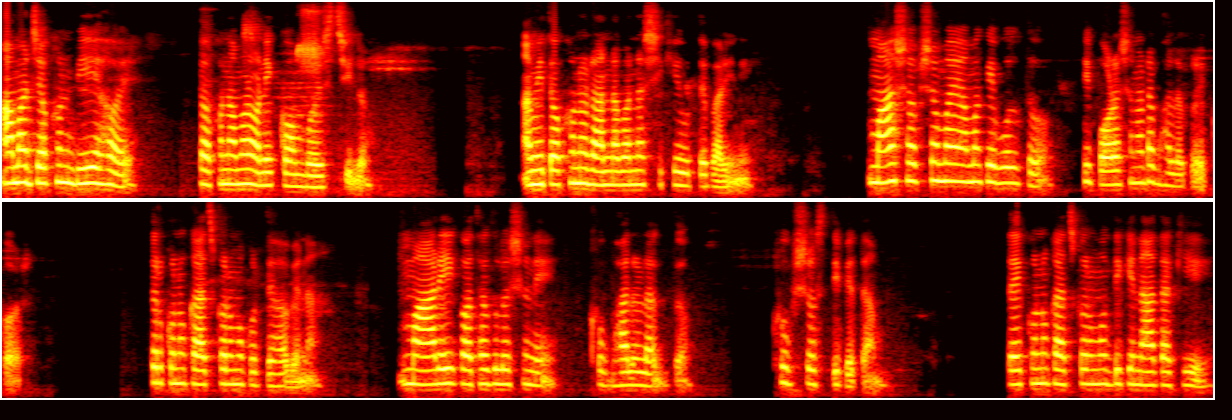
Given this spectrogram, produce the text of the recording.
আমার যখন বিয়ে হয়, তখন আমার অনেক কম বয়স ছিল। আমি তখনও রান্না বান্না শিখে উঠতে পারিনি। মা সবসময় আমাকে বলতো, তুই পড়াশোনাটা ভালো করে কর। তোর কোনো কাজকর্ম করতে হবে না। মার এই কথাগুলো শুনে খুব ভালো লাগতো। খুব স্বস্তি পেতাম। তাই কোনো কাজকর্মর দিকে না তাকিয়ে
